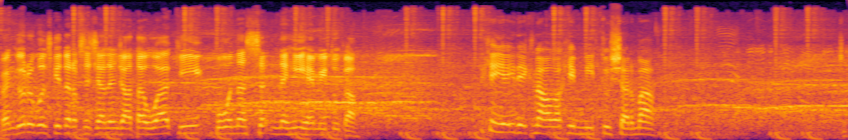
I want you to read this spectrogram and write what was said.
Bengaluru Bulls की तरफ़ से चैलेंज आता हुआ कि बोनस नहीं है मीतू का देखिए यही देखना होगा कि मीतू शर्मा जो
